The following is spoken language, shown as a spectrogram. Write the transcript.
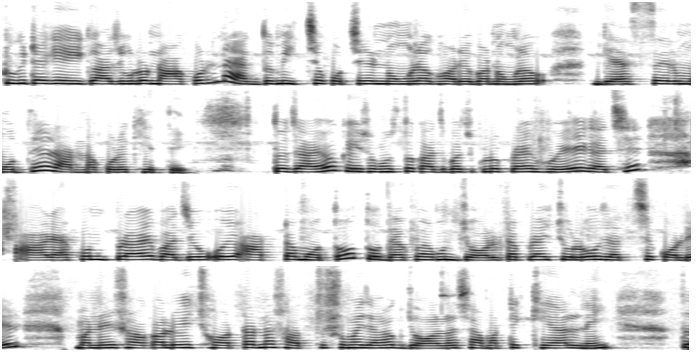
টুকিটাকি এই কাজগুলো না করে না, একদমই ইচ্ছে করছে নোংরা ঘরে বা নোংরা গ্যাসের মধ্যে রান্না করে খেতে। তো যাই হোক, এই সমস্ত কাজবাজগুলো প্রায় হয়ে গেছে। আর এখন প্রায় বাজে ওই আটটা মতো। তো দেখো এখন জলটা প্রায় চলেও যাচ্ছে কলের। মানে সকাল ওই ছটা না সাতটার সময় যাই হোক, জল আসে, আমার ঠিক খেয়াল নেই। তো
